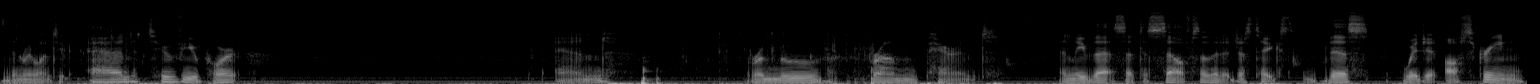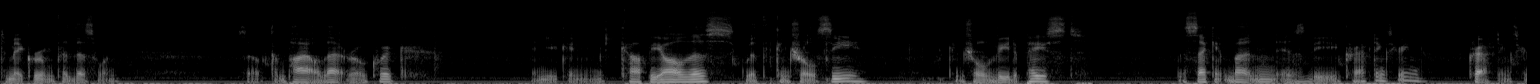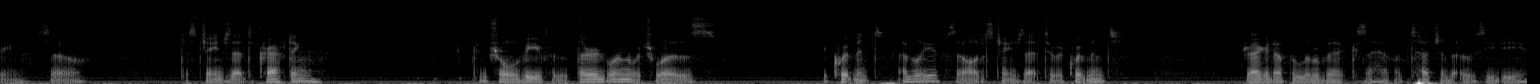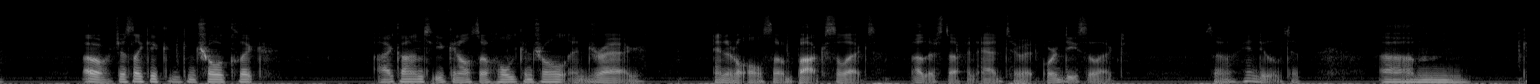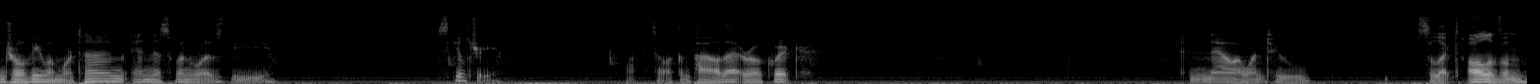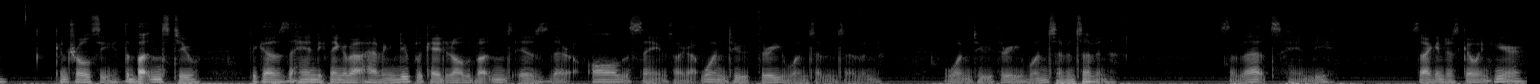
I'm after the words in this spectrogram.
Then we want to add to viewport and remove from parent and leave that set to self so that it just takes this widget off screen to make room for this one. So compile that real quick and you can copy all this with control C, control V to paste. The second button is the crafting screen crafting screen. So just change that to crafting. Control V for the third one, which was equipment, I believe. So I'll just change that to equipment. Drag it up a little bit because I have a touch of the OCD. Oh, just like you can control click icons, you can also hold control and drag and it'll also box select other stuff and add to it or deselect. So handy little tip. Um, control V one more time, and this one was the skill tree. So I'll compile that real quick. And now I want to select all of them, control C, the buttons too, because the handy thing about having duplicated all the buttons is they're all the same. So I got 1, 2, 3, 177, 1, 2, 3, 177. So that's handy. So I can just go in here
